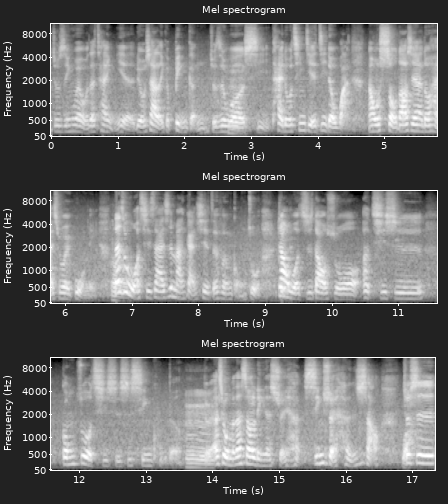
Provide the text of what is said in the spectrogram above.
就是因为我在餐饮业留下了一个病根，就是我洗太多清洁剂的碗，然后我手到现在都还是会过敏。但是我其实还是蛮感谢这份工作，让我知道说，呃，其实。工作其实是辛苦的，嗯。对，而且我们那时候领的水很薪水很少，就是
